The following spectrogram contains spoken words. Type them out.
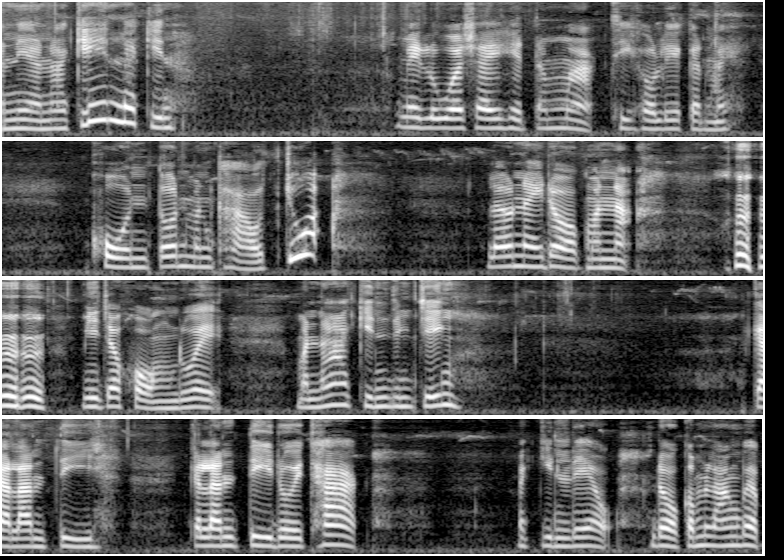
อันเนี้ยน่ากินน่ากิน ไม่รู้ว่าใช่เห็ดน้ำหมากที่เขาเรียกกันไหม โคนต้นมันขาวจั๊วแล้วในดอกมันอะมีเจ้าของด้วย มันน่ากินจริง ๆ การันตี การันตีโดยทาก มากินแล้ว ดอกกำลังแบบ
